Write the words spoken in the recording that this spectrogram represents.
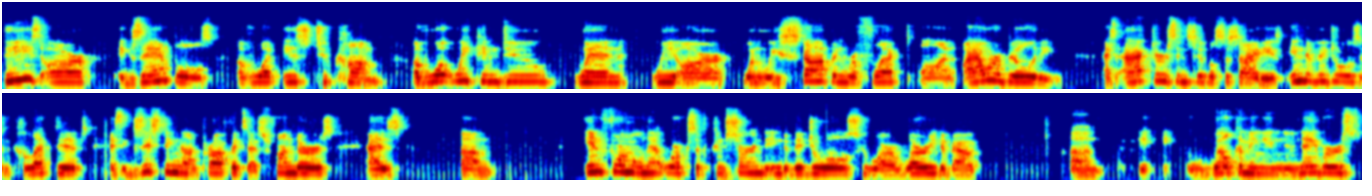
These are examples of what is to come, of what we can do when we are, when we stop and reflect on our ability as actors in civil society, as individuals and collectives, as existing nonprofits, as funders, as um, informal networks of concerned individuals who are worried about um, welcoming in new neighbors,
